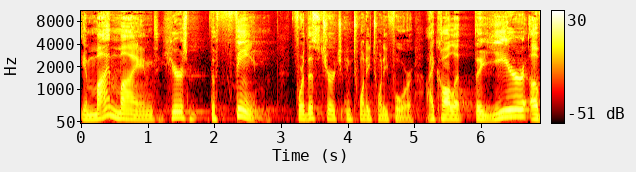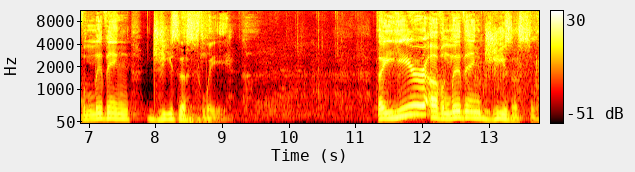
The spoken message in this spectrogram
In my mind, here's the theme for this church in 2024. I call it the year of living Jesusly. The year of living Jesusly.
